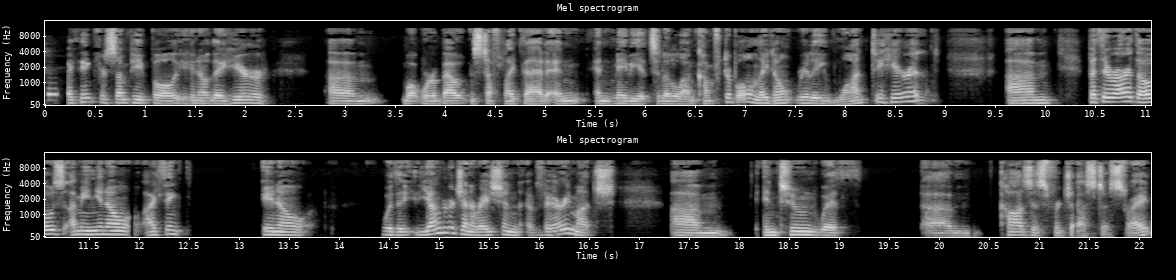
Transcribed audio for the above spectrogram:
so I think for some people, you know, they hear um, what we're about and stuff like that, and and maybe it's a little uncomfortable, and they don't really want to hear it. Um, but there are those, I mean, you know, I think, you know, with a younger generation, very much um, in tune with um, causes for justice, right?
